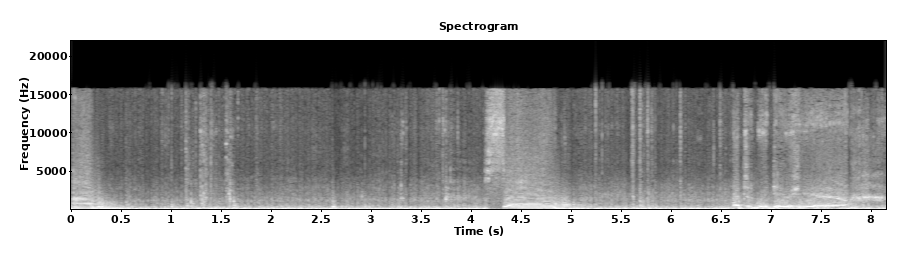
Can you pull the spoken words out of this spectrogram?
Um, so, what did we do here?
